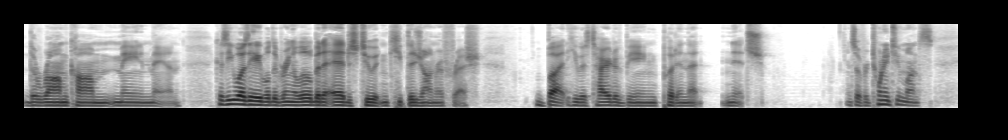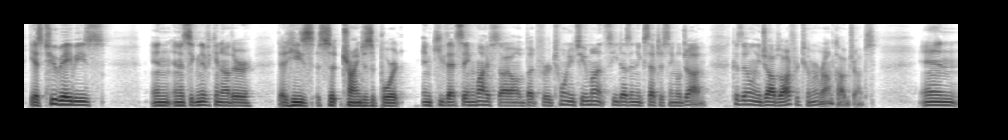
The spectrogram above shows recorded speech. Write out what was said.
the rom com main man because he was able to bring a little bit of edge to it and keep the genre fresh. But he was tired of being put in that niche. And so for 22 months, he has two babies and, and a significant other that he's trying to support and keep that same lifestyle. But for 22 months, he doesn't accept a single job because the only jobs offered to him are rom com jobs. And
